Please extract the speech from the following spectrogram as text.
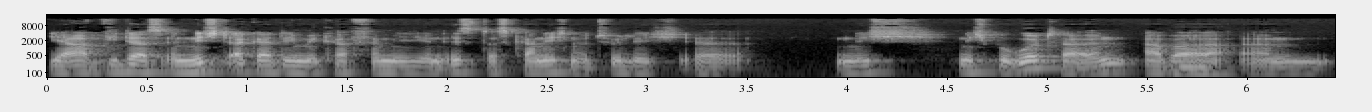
ja, wie das in Nicht-Akademiker-Familien ist, das kann ich natürlich äh, nicht, nicht beurteilen, aber mhm.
